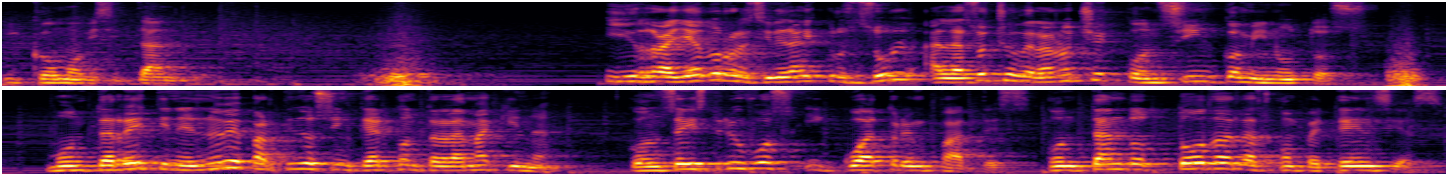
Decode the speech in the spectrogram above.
y como visitante. Y Rayado recibirá el Cruz Azul a las 8 de la noche con 5 minutos. Monterrey tiene 9 partidos sin caer contra la máquina, con 6 triunfos y 4 empates, contando todas las competencias.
